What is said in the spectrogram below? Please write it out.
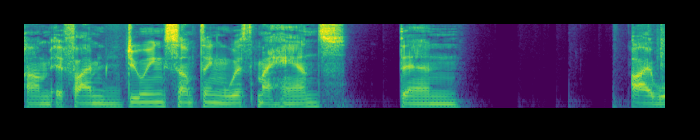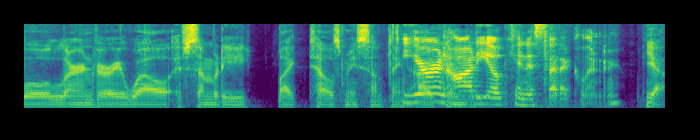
Um, if I'm doing something with my hands, then I will learn very well if somebody like tells me something. You're I an can- audio kinesthetic learner. Yeah.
